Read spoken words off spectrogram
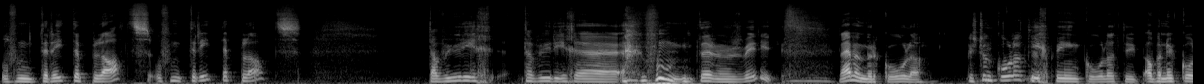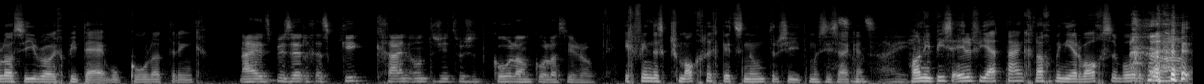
auf dem dritten Platz, auf dem dritten Platz, da würde ich, da würde ich, äh, das ist noch schwierig. Nehmen wir Cola. Bist du ein Cola-Typ? Ich bin ein Cola-Typ, aber nicht Cola Zero, ich bin der, der Cola trinkt. Nein, jetzt bin ich ehrlich, es gibt keinen Unterschied zwischen Cola und Cola Zero. Ich finde, es geschmacklich gibt es einen Unterschied, muss ich sagen. Habe ich bis 11 Jahre gedacht, nachher bin ich erwachsen geworden.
